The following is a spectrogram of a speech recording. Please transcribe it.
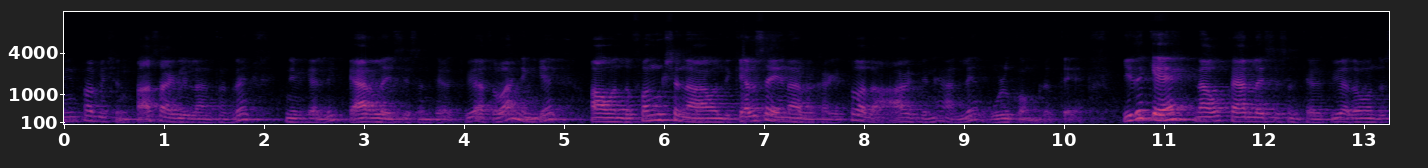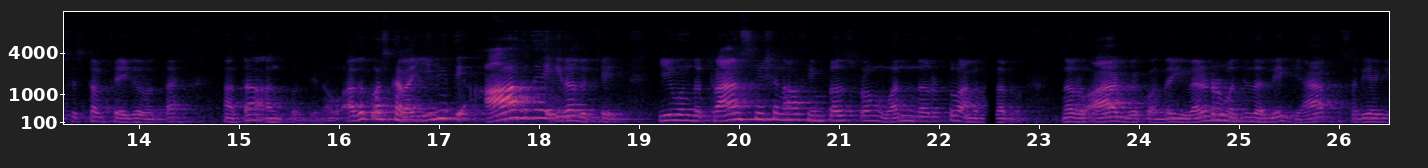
ಇನ್ಫಾರ್ಮೇಷನ್ ಪಾಸ್ ಆಗಲಿಲ್ಲ ಅಂತಂದರೆ ನಿಮಗೆ ಅಲ್ಲಿ ಪ್ಯಾರಲೈಸಿಸ್ ಅಂತ ಹೇಳ್ತೀವಿ. ಅಥವಾ ನಿಮಗೆ ಆ ಒಂದು ಫಂಕ್ಷನ್ ಆ ಒಂದು ಕೆಲಸ ಏನಾಗಬೇಕಾಗಿತ್ತು, ಅದು ಆಗದೇ ಅಲ್ಲೇ ಉಳ್ಕೊಂಡ್ಬಿಡುತ್ತೆ ಇದಕ್ಕೆ ನಾವು ಪ್ಯಾರಲೈಸಿಸ್ ಅಂತ ಹೇಳ್ತೀವಿ. ಅಥವಾ ಒಂದು ಸಿಸ್ಟಮ್ ಫೇಲ್ಯೂರ್ ಅಂತ ಅಂತ ಅಂದ್ಕೊಳ್ತೀವಿ ನಾವು. ಅದಕ್ಕೋಸ್ಕರ ಈ ರೀತಿ ಆಗದೆ ಇರೋದಕ್ಕೆ ಈ ಒಂದು transmission of impulse from one ನರ್ ಟು ಅನದರ್ ನರ್ವ್ ಆಗಬೇಕು ಅಂದರೆ ಇವೆರಡರ ಮಧ್ಯದಲ್ಲಿ ಗ್ಯಾಪ್ ಸರಿಯಾಗಿ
